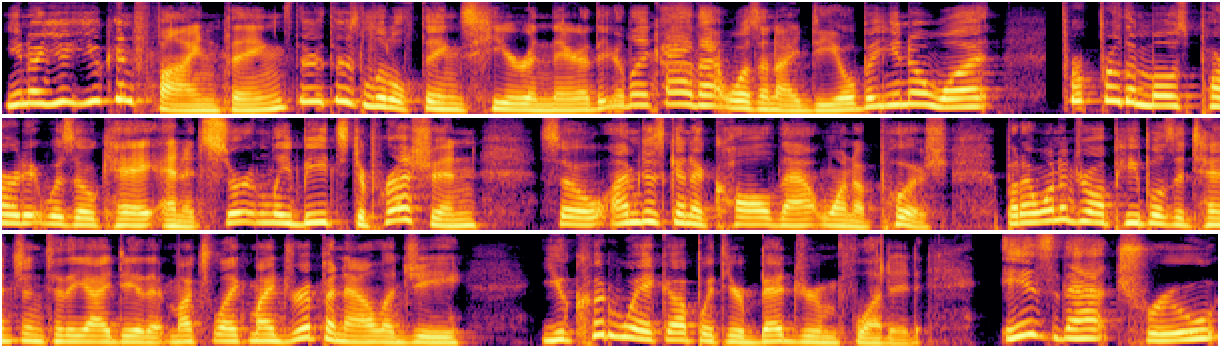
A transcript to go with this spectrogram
you know, you, you can find things. There, there's little things here and there that you're like, ah, oh, that wasn't ideal. But you know what? For, for the most part, it was okay. And it certainly beats depression. So I'm just going to call that one a push. But I want to draw people's attention to the idea that, much like my drip analogy, you could wake up with your bedroom flooded. Is that true?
